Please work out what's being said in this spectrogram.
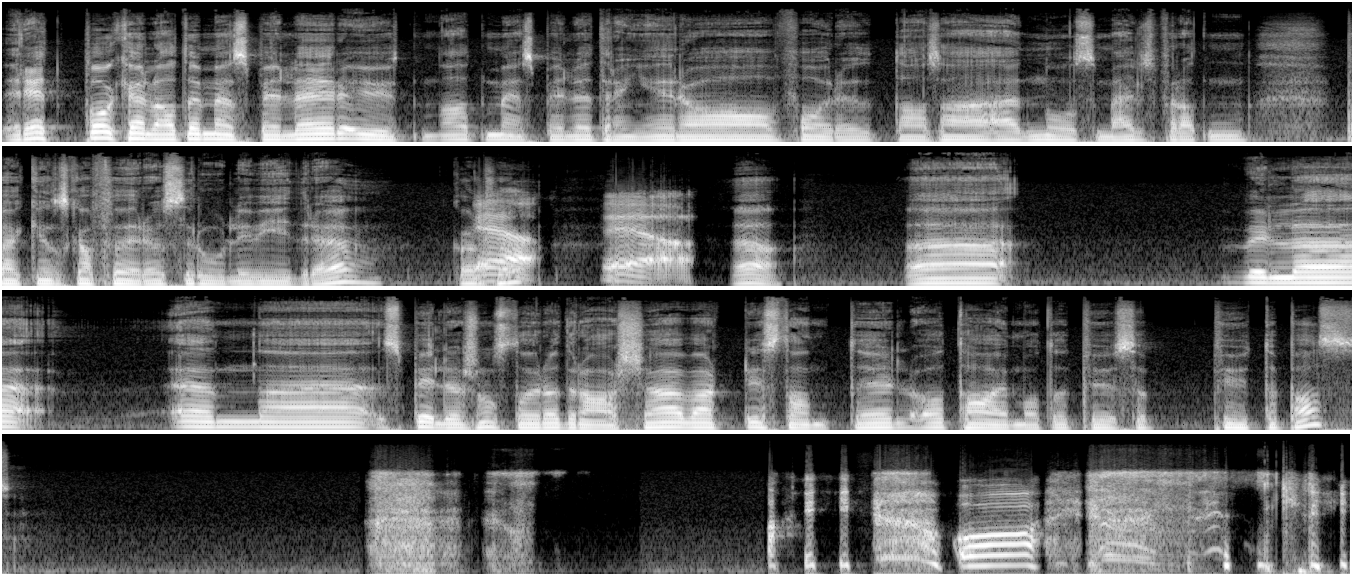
Rett på kølla til medspiller uten at medspiller trenger å foreta seg noe som helst for at den pucken skal føres rolig videre, kanskje? Ja. ja. Ja. Eh, ville en eh, spiller som står og drar seg, vært i stand til å ta imot et putepass? Og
